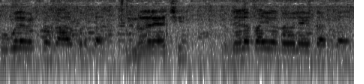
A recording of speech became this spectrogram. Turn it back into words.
పువ్వులు పెట్టుకొని ఆడుకుంటా నెల పై రోజులు అవుతారు సార్.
